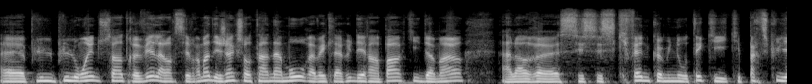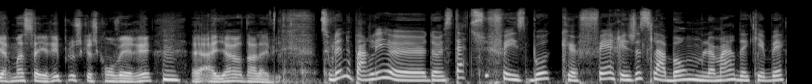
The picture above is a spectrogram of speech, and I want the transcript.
euh, plus plus loin du centre-ville. Alors c'est vraiment des gens qui sont en amour avec la rue des Remparts qui y demeurent. Alors euh, c'est ce qui fait une communauté qui, qui est particulièrement serrée plus que ce qu'on verrait hmm. euh, ailleurs dans la ville. Tu voulais nous parler d'un statut Facebook que fait Régis Labaume, le maire de Québec.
